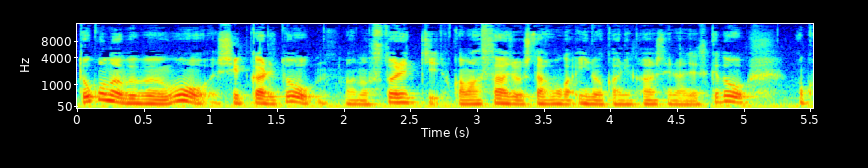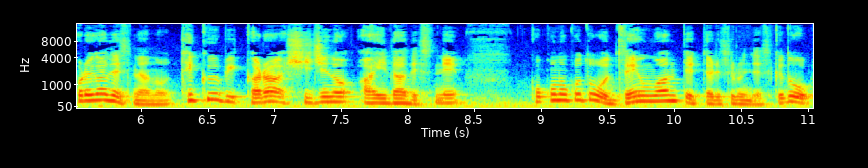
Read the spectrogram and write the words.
どこの部分をしっかりとあのストレッチとかマッサージをした方がいいのかに関してなんですけどこれがですねあの手首から肘の間ですね。ここのことを前腕って言ったりするんですけど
